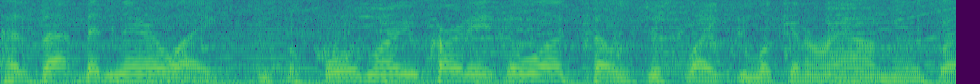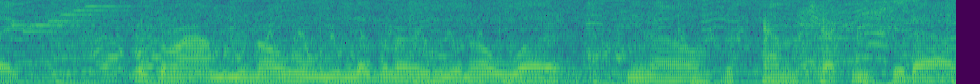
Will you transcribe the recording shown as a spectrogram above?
Has that been there like since before Mario Kart 8 Deluxe? I was just like looking around and it was like looking around, you know who, looking at who know what, you know, just kind of checking shit out.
